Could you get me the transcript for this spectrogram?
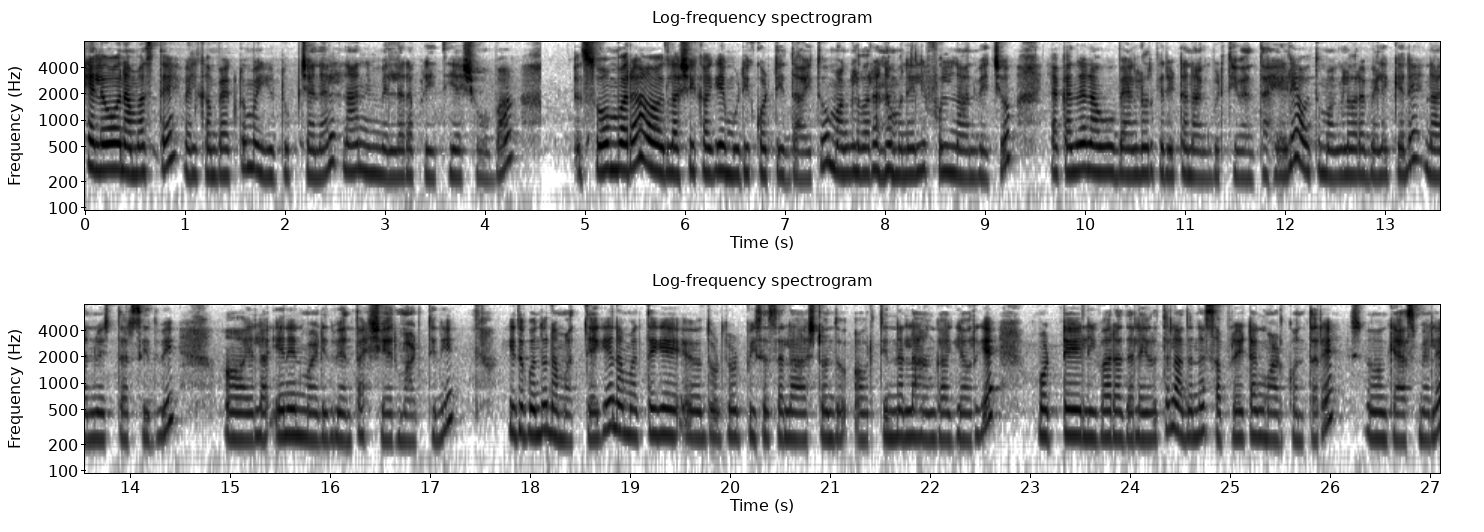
ಹೆಲೋ ನಮಸ್ತೆ. Welcome back to my YouTube channel ನಾನು ನಿಮ್ಮೆಲ್ಲರ ಪ್ರೀತಿಯ ಶೋಭಾ. ಸೋಮವಾರ ಲಸಿಕಾಗೆ ಮುಡಿ ಕೊಟ್ಟಿದ್ದಾಯಿತು. ಮಂಗಳವಾರ ನಮ್ಮ ಮನೆಯಲ್ಲಿ ಫುಲ್ ನಾನ್ ವೆಜ್ಜು ಯಾಕಂದರೆ ನಾವು ಬ್ಯಾಂಗ್ಳೂರಿಗೆ ರಿಟರ್ನ್ ಆಗಿಬಿಡ್ತೀವಿ ಅಂತ ಹೇಳಿ ಅವತ್ತು ಮಂಗಳವಾರ ಬೆಳಗ್ಗೆನೇ ನಾನ್ ವೆಜ್ ತರಿಸಿದ್ವಿ ಎಲ್ಲ ಏನೇನು ಮಾಡಿದ್ವಿ ಅಂತ ಶೇರ್ ಮಾಡ್ತೀನಿ. ಇದು ಬಂದು ನಮ್ಮ ಅತ್ತೆಗೆ. ನಮ್ಮ ಅತ್ತೆಗೆ ದೊಡ್ಡ ದೊಡ್ಡ ಪೀಸಸ್ ಎಲ್ಲ ಅಷ್ಟೊಂದು ಅವ್ರು ತಿನ್ನಲ್ಲ, ಹಾಗಾಗಿ ಅವ್ರಿಗೆ ಮೊಟ್ಟೆ, ಲಿವರ್ ಅದೆಲ್ಲ ಇರುತ್ತಲ್ಲ, ಅದನ್ನು ಸಪ್ರೇಟಾಗಿ ಮಾಡ್ಕೊತಾರೆ ಗ್ಯಾಸ್ ಮೇಲೆ.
